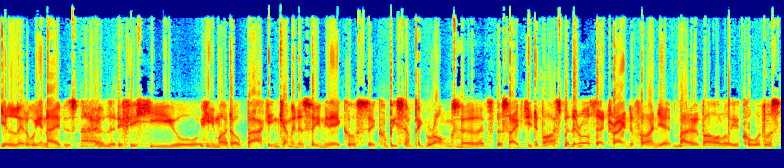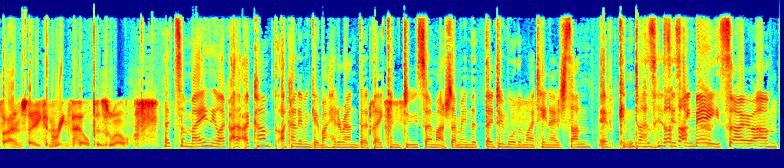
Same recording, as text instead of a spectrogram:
you let all your neighbours know that if you hear your, hear my dog barking, come in and see me there because there could be something wrong. So mm. that's the safety device. But they're also trained to find your mobile or your cordless phone so you can ring for help as well. That's amazing. Like I, I, can't, I can't even get my head around that they can do so much. I mean, that they do more than my teenage son can, does assisting me. So um,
